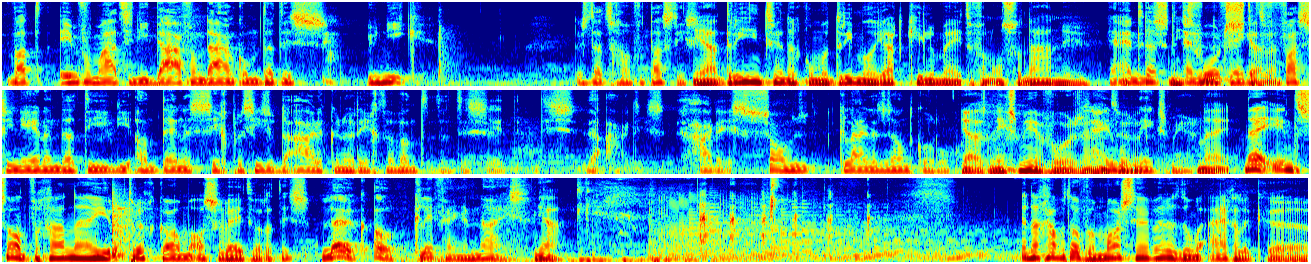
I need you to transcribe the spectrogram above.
wat informatie die daar vandaan komt, dat is uniek. Dus dat is gewoon fantastisch. Ja, 23,3 miljard kilometer van ons vandaan nu. Ja, en dat dat is niet en voor te het fascinerend dat die, die antennes zich precies op de aarde kunnen richten. Want dat is, het is, de, aarde is, de aarde is zo'n kleine zandkorrel. Ja, er is niks meer voor ze Helemaal natuurlijk. niks meer. Nee. nee, interessant. We gaan eh, hierop terugkomen als ze weten wat het is. Leuk. Oh, cliffhanger, nice. Ja. En dan gaan we het over Mars hebben. Dat doen we eigenlijk eh,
